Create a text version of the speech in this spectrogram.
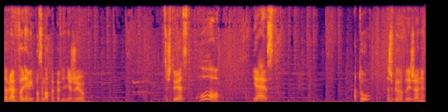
Dobra, wywaliłem ich poza mapę, pewnie nie żyją. Coś tu jest? O! Jest! A tu? Też wygląda podejrzanie.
